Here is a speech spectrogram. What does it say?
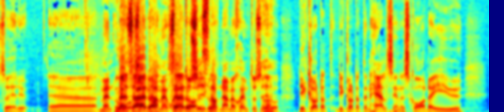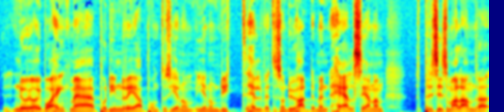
Så är det ju. Eh, men, Men så här då, Ja, men skämt åsido. Nej, men skämt åsido. Det, är klart att, det är klart att en hälseneskada är ju... Nu har jag ju bara hängt med på din rehab Pontus genom, genom ditt helvete som du hade. Men hälsenan, precis som alla andra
